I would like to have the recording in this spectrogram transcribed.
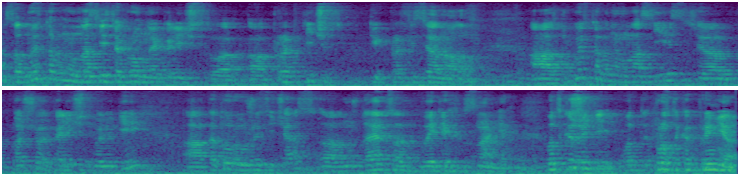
А с одной стороны, у нас есть огромное количество а, практических профессионалов, а с другой стороны, у нас есть большое количество людей, которые уже сейчас нуждаются в этих знаниях. Вот скажите, вот просто как пример,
